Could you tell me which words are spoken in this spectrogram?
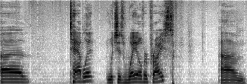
uh, tablet, which is way overpriced. Um,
